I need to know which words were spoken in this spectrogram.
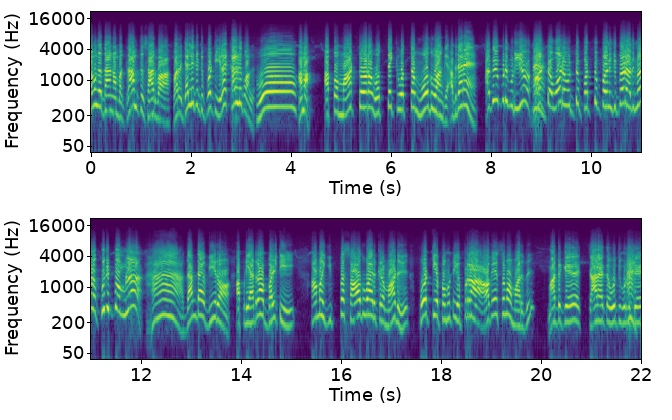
அவங்க தான் நம்ம கிராமத்து சார்பா வர ஜல்லிக்கட்டு போட்டியில கலந்துக்குவாங்க. ஓ. ஆமா. அப்ப மாட்டோட ஒத்தைக்கு ஒத்த மோதுவாங்க. அப்படிதானே? அது எப்படி முடியும்? மாட்டை ஓட விட்டு பத்து பதினஞ்சு பேர் அது மேல குதிப்போம்ல? ஆ, அதான்டா வீரம். அப்படி அட்ரா பல்டி ஆமா இப்ப சாதுவா இருக்கிற மாடு போட்டியப்ப மட்டும் எப்படிடா ஆவேசமா மாறுது? மாட்டுக்கு சாராயத்தை ஊத்தி குடுத்துட்டு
